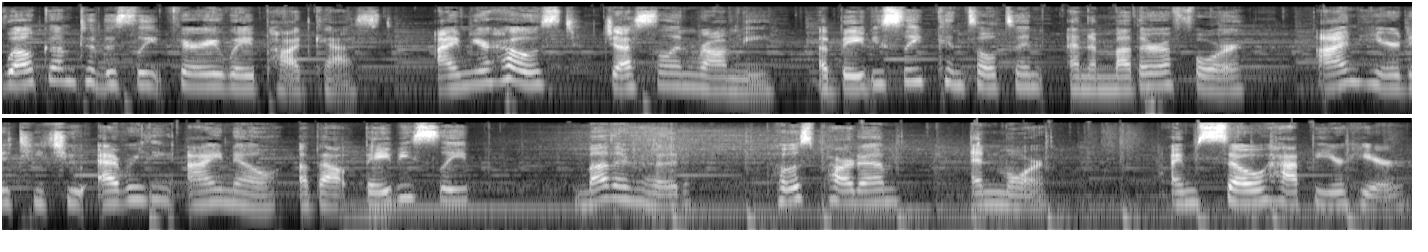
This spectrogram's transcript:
Welcome to the Sleep Fairy Way podcast. I'm your host, Jesselyn Romney, a baby sleep consultant and a mother of four. I'm here to teach you everything I know about baby sleep, motherhood, postpartum, and more. I'm so happy you're here.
